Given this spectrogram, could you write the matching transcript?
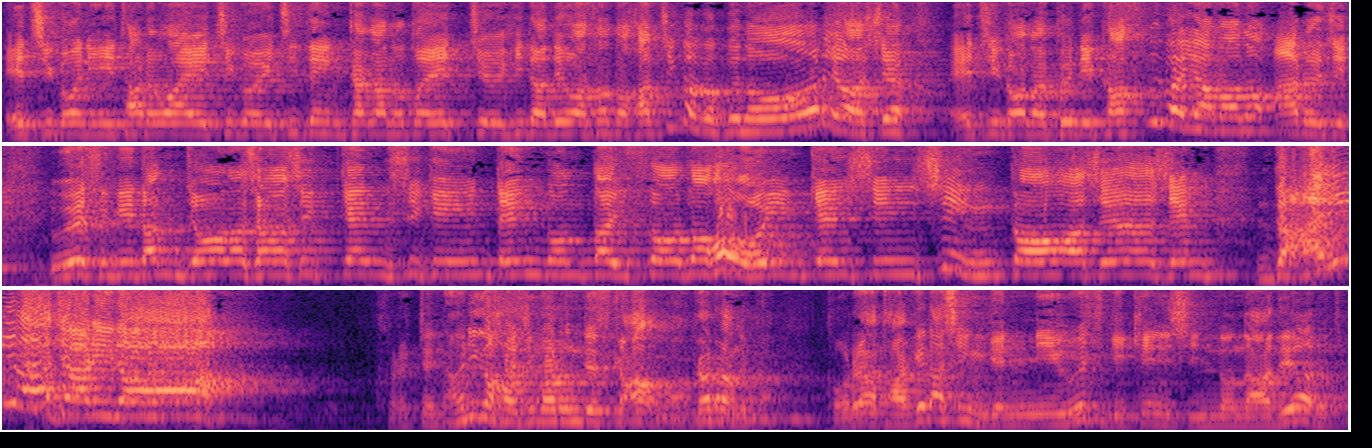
越後に至るは越後越前加賀野と越中飛騨でわさと八カ国の領主越後の国春日山の主。上杉壇上の小執権資金天言体操座法院検診信仰終身大アジャリだこれって何が始まるんですか？わからぬか。これは武田信玄に上杉謙信の名であると。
